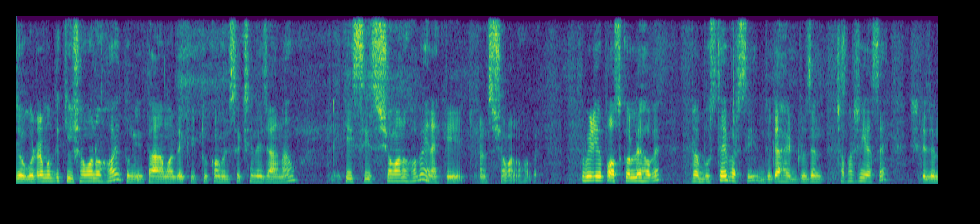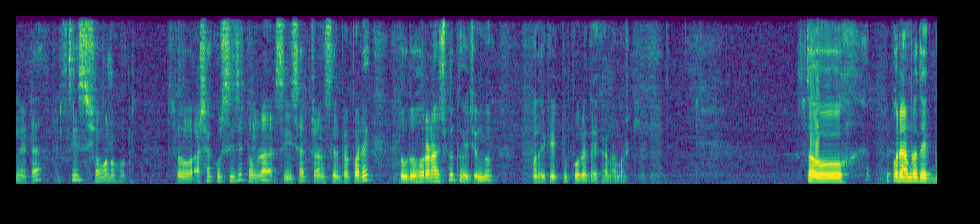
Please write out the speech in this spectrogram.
যৌগটার মধ্যে কি সমানো হয় তুমি তা আমাদেরকে একটু কমেন্ট সেকশনে জানাও। কি সিস সমানো হবে, নাকি ট্রান্স সমানো হবে? ভিডিও পজ করলে হবে। এটা বুঝতেই পারছি দুটা হাইড্রোজেন পাশাপাশি আছে সেই জন্য এটা সিস সমানো হবে। তো আশা করছি যে তোমরা সিস আর ট্রান্সের ব্যাপারে উদাহরণ আসবে, তো এই জন্য তোমাদেরকে একটু করে দেখালাম আর কি। তো এরপরে আমরা দেখব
